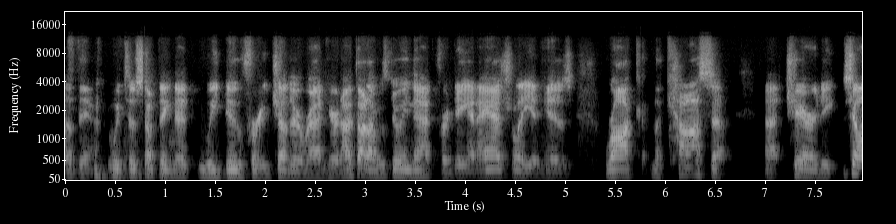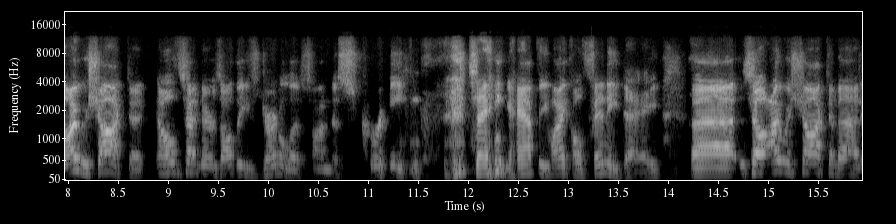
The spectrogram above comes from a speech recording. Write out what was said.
event, which is something that we do for each other around here. And I thought I was doing that for Dan Ashley and his Rock the Cause uh, charity. So I was shocked that all of a sudden there's all these journalists on the screen saying Happy Michael Finney Day. Uh, so I was shocked about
